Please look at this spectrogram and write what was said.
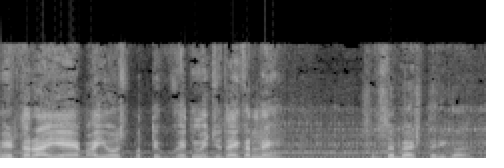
मेरी तरह ये है भाई उस पत्ते को खेत में जुताई कर लें। सबसे बेस्ट तरीका है।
